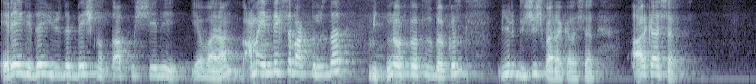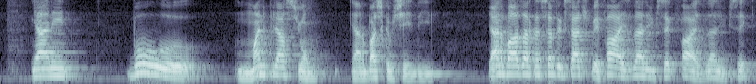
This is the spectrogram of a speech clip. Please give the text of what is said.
Ereğli'de %5.67'ye varan ama endekse baktığımızda 1.39 bir düşüş var arkadaşlar. Arkadaşlar yani bu manipülasyon yani başka bir şey değil. Yani bazı arkadaşlar diyor ki Selçuk Bey faizler yüksek, faizler yüksek.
